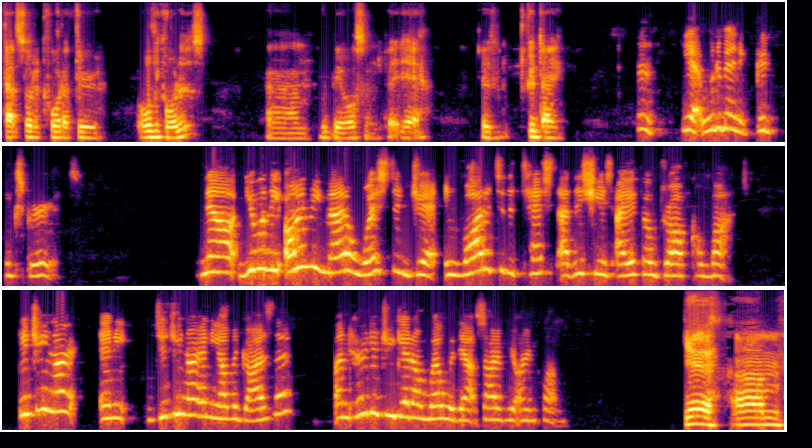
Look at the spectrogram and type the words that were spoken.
that sort of quarter through all the quarters um, would be awesome. But yeah, it was a good day. Mm, yeah, it would have been a good experience. Now, you were the only male Western Jet invited to the test at this year's AFL Draft Combine. Did you know any? Did you know any other guys there? And who did you get on well with outside of your own club? Yeah, um,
